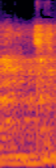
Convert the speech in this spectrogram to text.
Got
